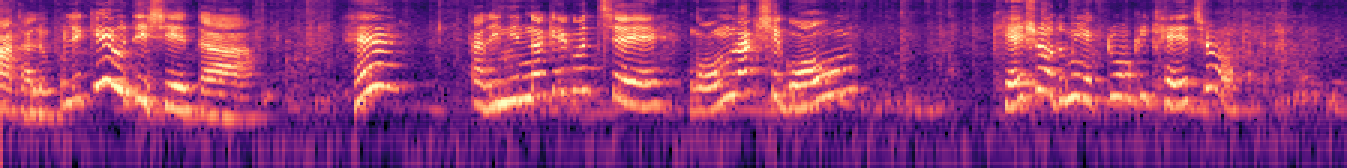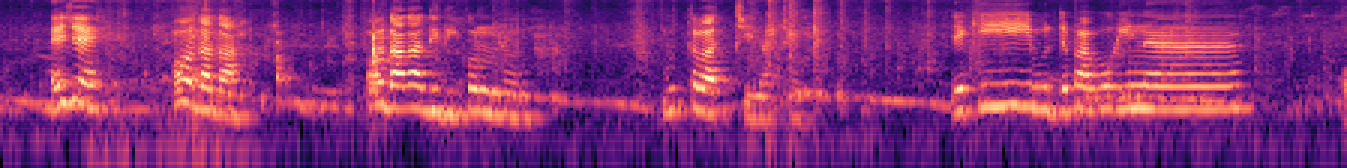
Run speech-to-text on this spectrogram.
মাথার উপরে কে উঠেছে এটা হ্যাঁ তাদের নিন্দা কে করছে? গরম লাগছে, গরম। খেয়েছো? তুমি একটু কি খেয়েছো? এই যে, ও দাদা ও দাদা দিদি কোনজন বুঝতে পারছি না তো দেখি বুঝতে পারব কি না? ও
